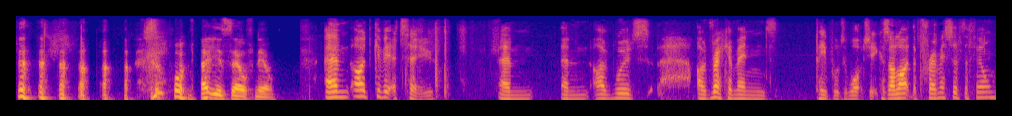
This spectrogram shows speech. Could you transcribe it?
what about yourself, Neil? Um, I'd give it a two, um, and I would, I'd recommend people to watch it because I like the premise of the film.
